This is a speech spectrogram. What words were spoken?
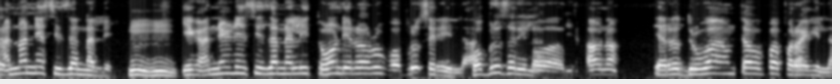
ಹನ್ನೊಂದನೇ ಸೀಸನ್ನಲ್ಲಿ ಹ್ಮ್ ಹ್ಮ್. ಈಗ ಹನ್ನೆರಡನೇ ಸೀಸನ್ನಲ್ಲಿ ತಗೊಂಡಿರೋರು ಒಬ್ರು ಸರಿ ಇಲ್ಲ. ಒಬ್ರು ಸರಿ ಇಲ್ಲ. ಅವನು ಯಾರು ಧ್ರುವ ಅಂತ ಒಬ್ಬ ಪರವಾಗಿಲ್ಲ.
